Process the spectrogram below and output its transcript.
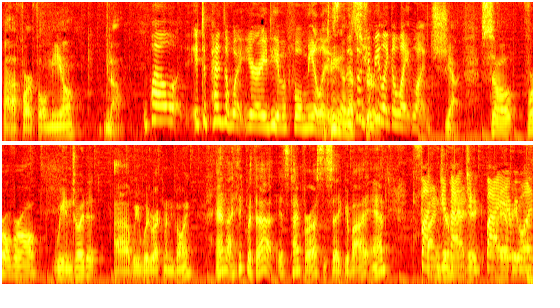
Uh, for a full meal, no. Well, it depends on what your idea of a full meal is. Yeah, this one true. could be like a light lunch. Yeah. So for overall, we enjoyed it. Uh, we would recommend going. And I think with that, it's time for us to say goodbye and Find, your, magic. Bye, everyone.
